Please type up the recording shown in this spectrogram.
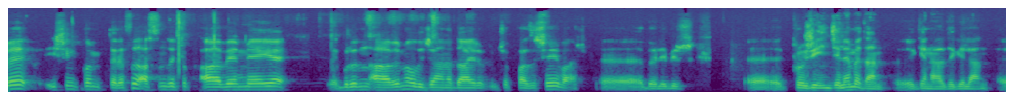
Ve işin komik tarafı aslında çok AVM'ye buranın AVM olacağına dair çok fazla şey var. E, böyle bir e, proje incelemeden e, genelde gelen e,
